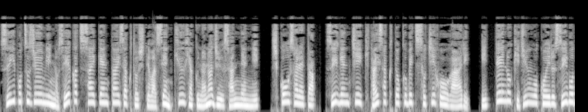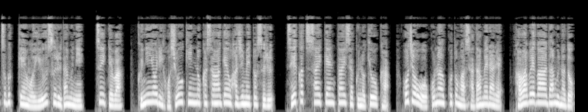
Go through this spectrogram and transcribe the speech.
水没住民の生活再建対策としては1973年に施行された水源地域対策特別措置法があり、一定の基準を超える水没物件を有するダムについては、国より保証金のかさ上げをはじめとする生活再建対策の強化、補助を行うことが定められ、川辺川ダムなど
